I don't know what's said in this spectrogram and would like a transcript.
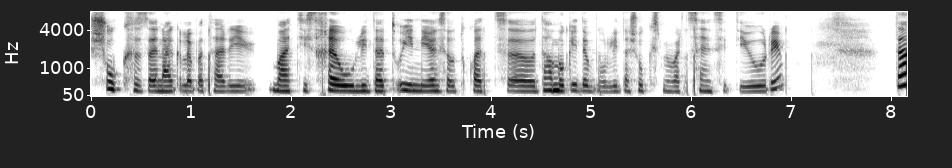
შუქზე ნაკლებად არის მათი სხეული და ტვინი, ესე ვთქვათ, დამოკიდებული და შუქის მიმართ სენსიტიური. და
